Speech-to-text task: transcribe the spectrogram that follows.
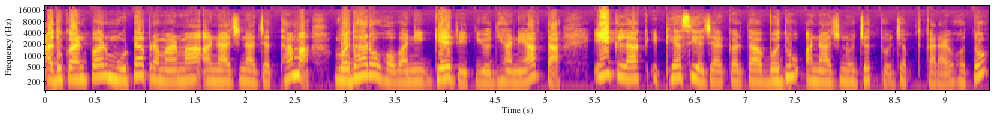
આ દુકાન પર મોટા પ્રમાણમાં અનાજના જથ્થામાં વધારો હોવાની ગેરરીતિઓ ધ્યાને આવતા એક લાખ ઇઠ્યાસી હજાર કરતાં વધુ અનાજનો જથ્થો જપ્ત કરાયો હતો,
